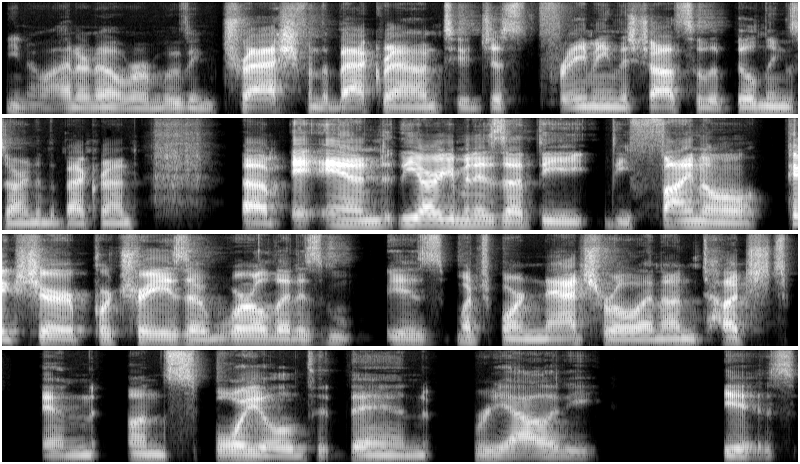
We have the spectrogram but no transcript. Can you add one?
you know I don't know removing trash from the background to just framing the shots so the buildings aren't in the background. Um, and the argument is that the the final picture portrays a world that is is much more natural and untouched and unspoiled than reality is.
